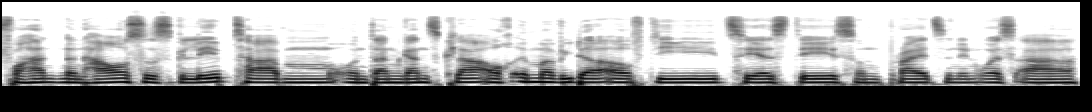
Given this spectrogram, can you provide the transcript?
vorhandenen Hauses gelebt haben und dann ganz klar auch immer wieder auf die CSDs und Prides in den USA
